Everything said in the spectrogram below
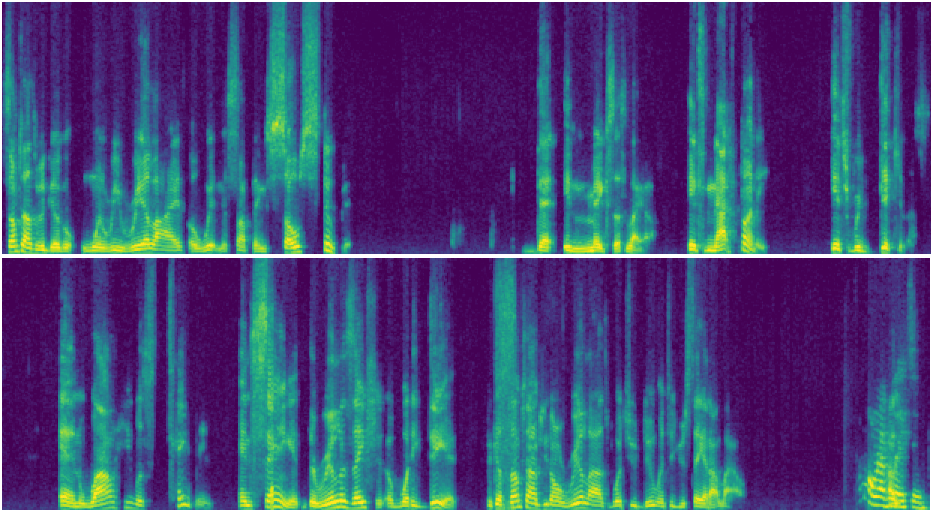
Sometimes we Google when we realize or witness something so stupid that it makes us laugh. It's not funny. It's ridiculous. And while he was taping and saying it, the realization of what he did, because sometimes you don't realize what you do until you say it out loud. Come on, Revelation.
